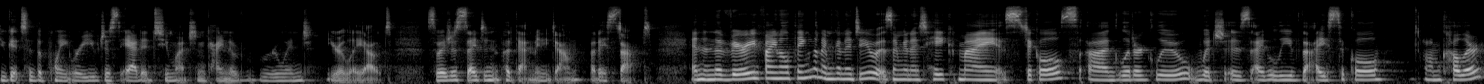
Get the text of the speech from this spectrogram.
You get to the point where you've just added too much and kind of ruined your layout. So I just, I didn't put that many down, but I stopped. And then the very final thing that I'm gonna do is I'm gonna take my Stickles uh, glitter glue, which is, I believe, the icicle um, color,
